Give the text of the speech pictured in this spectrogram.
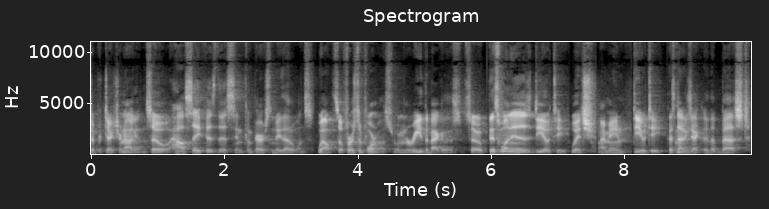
to protect your noggin. So how safe is this in comparison to the other ones? Well, so first and foremost, I'm gonna read the back of this. So this one is DOT, which, I mean, DOT, that's not exactly the best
